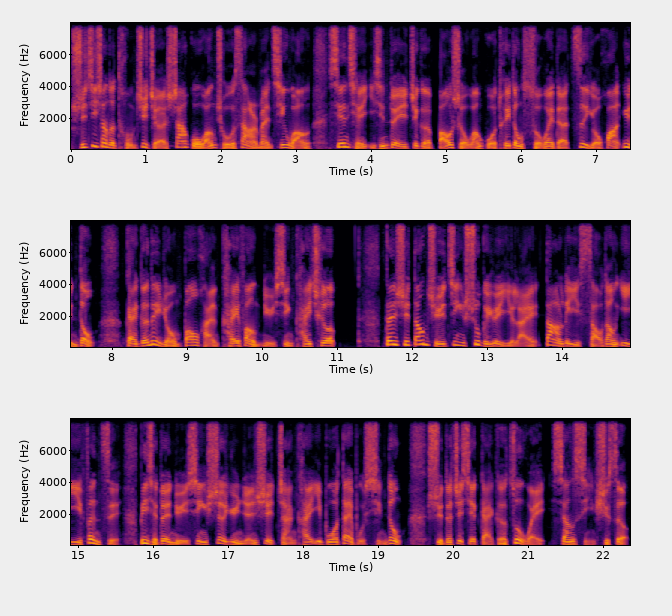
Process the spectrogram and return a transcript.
实际上的统治者沙国王储萨尔曼亲王先前已经对这个保守王国推动所谓的自由化运动，改革内容包含开放女性开车。但是，当局近数个月以来大力扫荡异议分子，并且对女性社运人士展开一波逮捕行动，使得这些改革作为相形失色。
